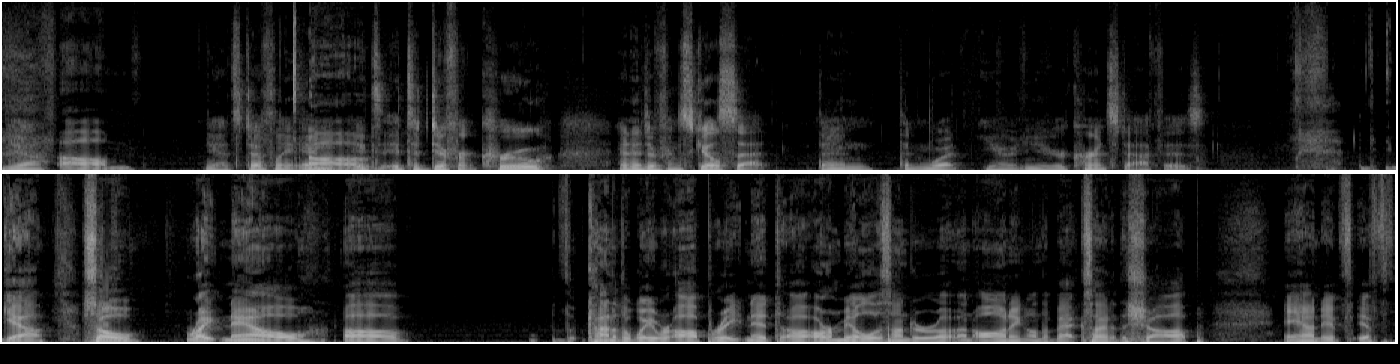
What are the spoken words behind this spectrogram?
Yeah. Um, yeah, it's definitely and um, it's it's a different crew and a different skill set than than what your your current staff is. Yeah. So right now, uh, kind of the way we're operating it, uh, our mill is under a, an awning on the backside of the shop, and if if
